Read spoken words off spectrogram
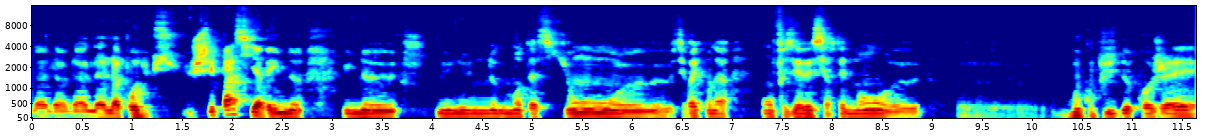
la, production, je ne sais pas s'il y avait une, une, une, augmentation, c'est vrai qu'on a, on faisait certainement beaucoup plus de projets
